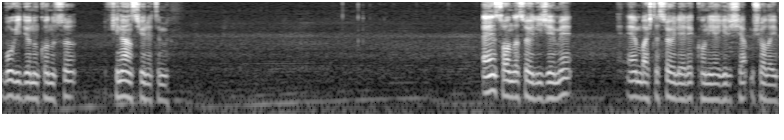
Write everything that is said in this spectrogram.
Bu videonun konusu finans yönetimi. En sonda söyleyeceğimi en başta söyleyerek konuya giriş yapmış olayım.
